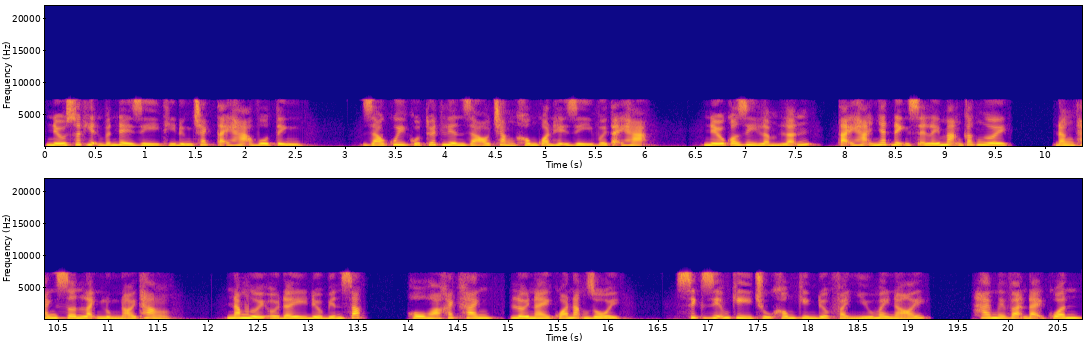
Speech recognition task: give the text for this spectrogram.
nếu xuất hiện vấn đề gì thì đừng trách tại hạ vô tình. Giáo quy của tuyết liên giáo chẳng không quan hệ gì với tại hạ. Nếu có gì lầm lẫn, tại hạ nhất định sẽ lấy mạng các ngươi. Đằng Thanh Sơn lạnh lùng nói thẳng. Năm người ở đây đều biến sắc. Hô hòa khách khanh, lời này quá nặng rồi. Xích diễm kỳ chủ không kìm được phải nhíu mày nói. 20 vạn đại quân,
